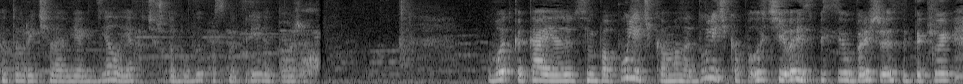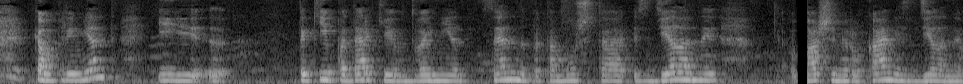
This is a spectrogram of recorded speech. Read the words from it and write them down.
который человек делал, я хочу, чтобы вы посмотрели тоже. Вот какая я тут симпапулечка, молодулечка получилась. Спасибо большое за такой комплимент. И э, такие подарки вдвойне ценны, потому что сделаны вашими руками, сделаны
